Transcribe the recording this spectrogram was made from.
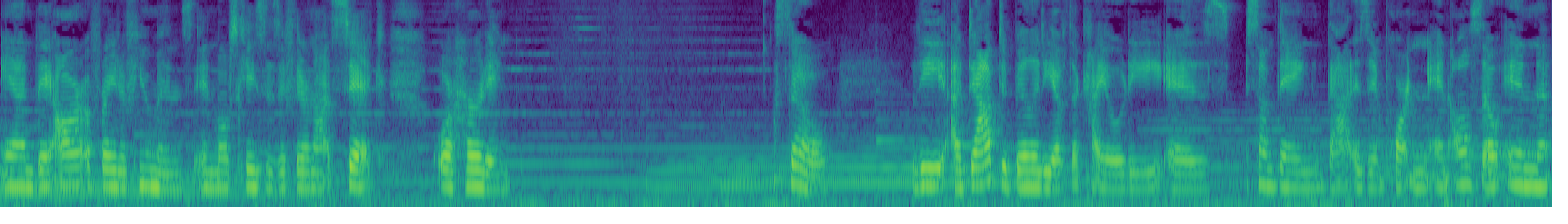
and they are afraid of humans in most cases if they're not sick or hurting. So, the adaptability of the coyote is something that is important. And also in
